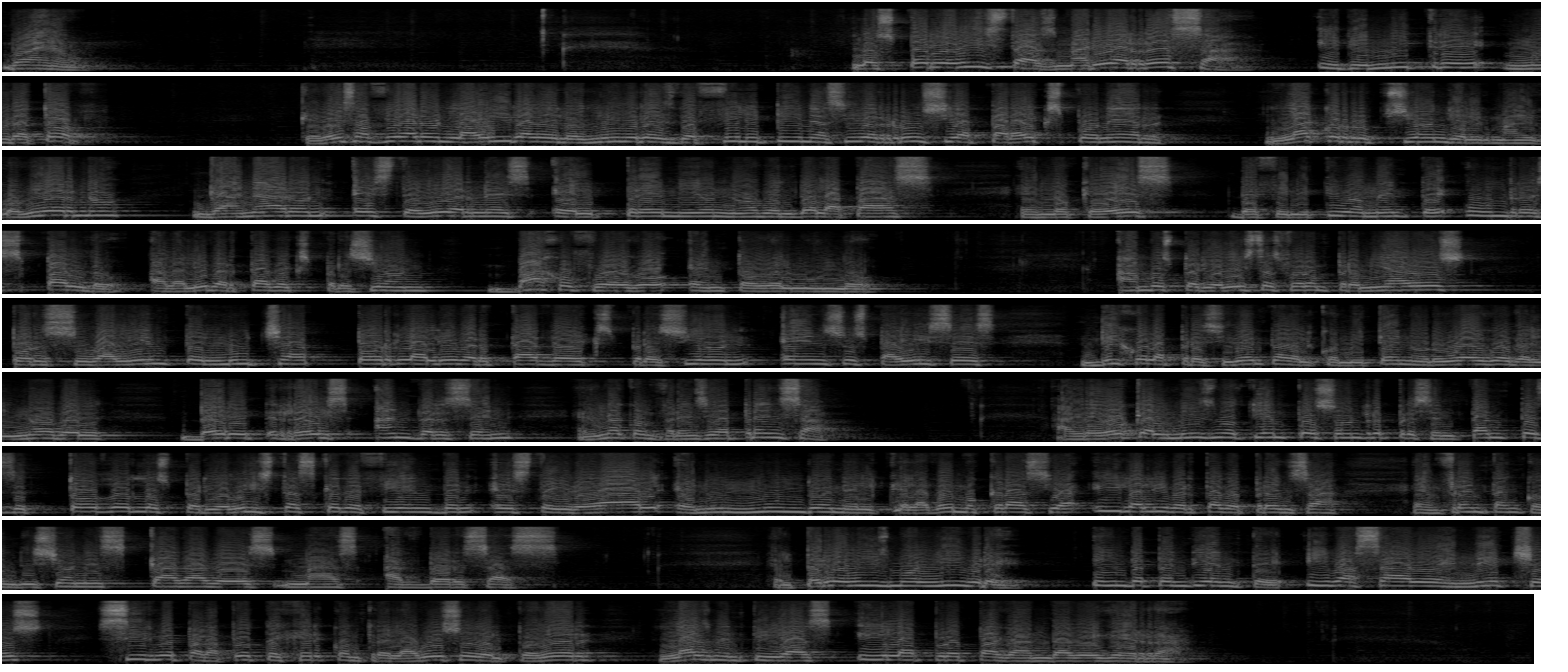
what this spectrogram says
Bueno, los periodistas María Reza y Dmitry Muratov, que desafiaron la ira de los líderes de Filipinas y de Rusia para exponer la corrupción y el mal gobierno, ganaron este viernes el Premio Nobel de la Paz en lo que es definitivamente un respaldo a la libertad de expresión bajo fuego en todo el mundo. Ambos periodistas fueron premiados por su valiente lucha por la libertad de expresión en sus países, dijo la presidenta del Comité Noruego del Nobel, Berit Reis Andersen, en una conferencia de prensa. Agregó que al mismo tiempo son representantes de todos los periodistas que defienden este ideal en un mundo en el que la democracia y la libertad de prensa enfrentan condiciones cada vez más adversas. El periodismo libre, independiente y basado en hechos sirve para proteger contra el abuso del poder, las mentiras y la propaganda de guerra.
